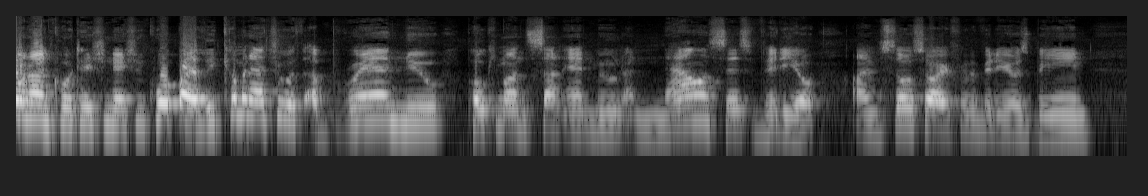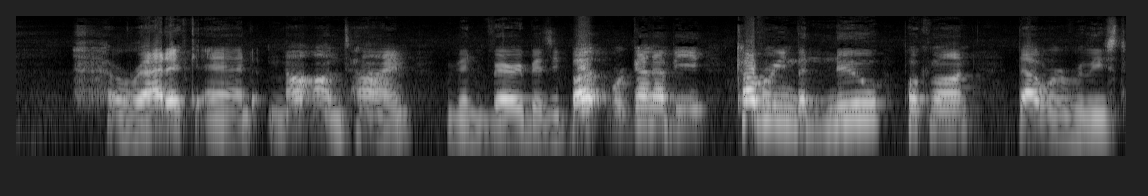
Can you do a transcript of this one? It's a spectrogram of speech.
going on, Quotation Nation? Quote by Lee coming at you with a brand new Pokemon Sun and Moon analysis video. I'm so sorry for the videos being erratic and not on time. We've been very busy, but we're to be covering the new Pokemon that were released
